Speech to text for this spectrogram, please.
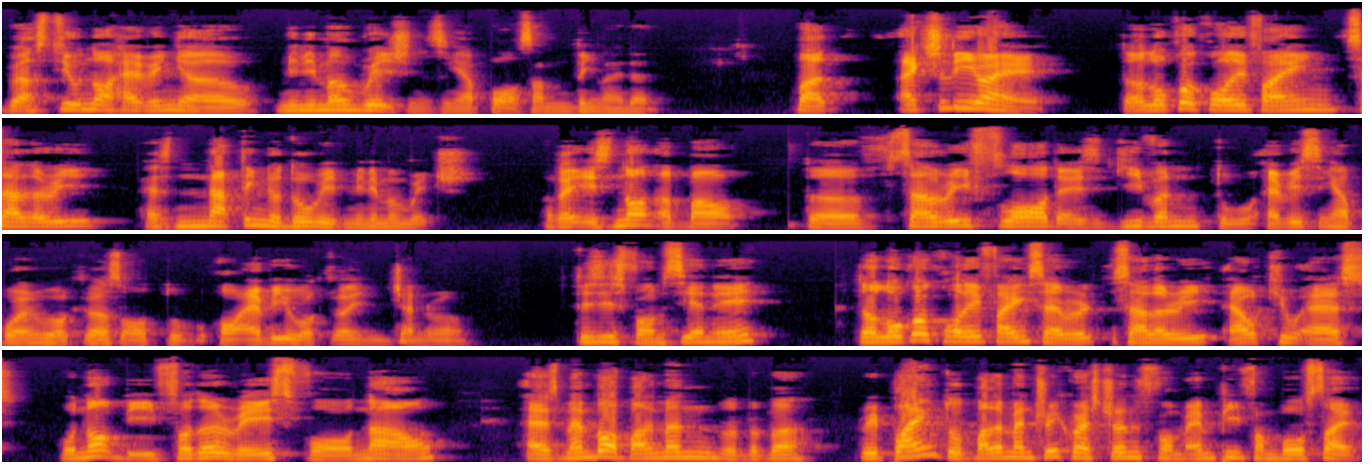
we are still not having a minimum wage in Singapore, or something like that. But actually, right, the local qualifying salary has nothing to do with minimum wage. Okay, it's not about the salary floor that is given to every Singaporean workers or to or every worker in general. This is from CNA. The local qualifying sal- salary (LQS) will not be further raised for now, as Member of Parliament blah, blah, blah. replying to parliamentary questions from MP from both sides.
